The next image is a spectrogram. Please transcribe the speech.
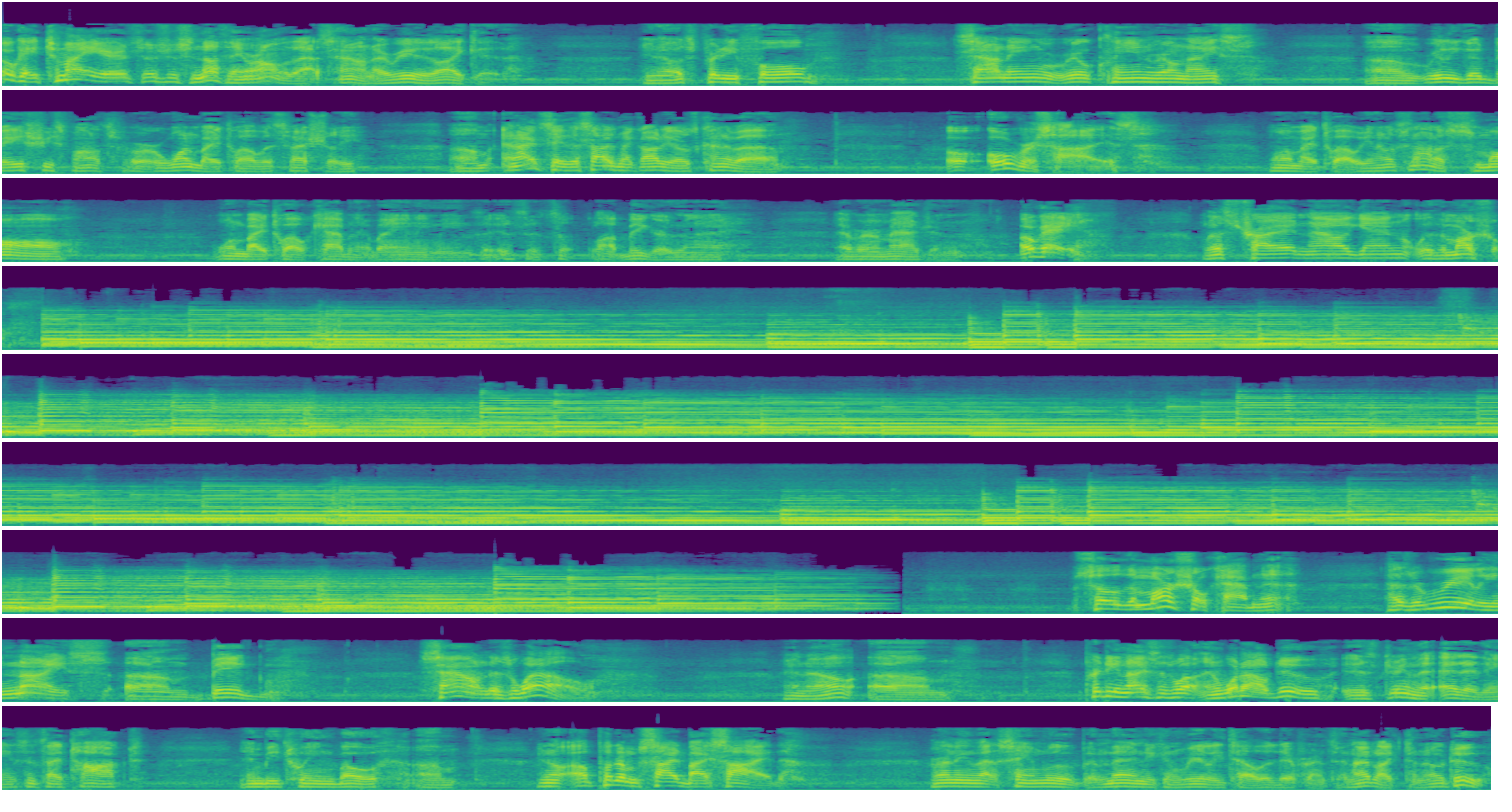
Okay, to my ears, there's just nothing wrong with that sound. I really like it. You know, it's pretty full sounding, real clean, real nice. Um, really good bass response for 1 by 12 especially. Um, and I'd say the Seismic Audio is kind of a o- oversized 1 by 12 You know, it's not a small 1 by 12 cabinet by any means. It's, it's a lot bigger than I ever imagined. Okay, let's try it now again with the Marshall. Marshall cabinet has a really nice um, big sound as well. You know, um, pretty nice as well. And what I'll do is during the editing, since I talked in between both, um, you know, I'll put them side by side, running that same loop, and then you can really tell the difference. And I'd like to know too.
